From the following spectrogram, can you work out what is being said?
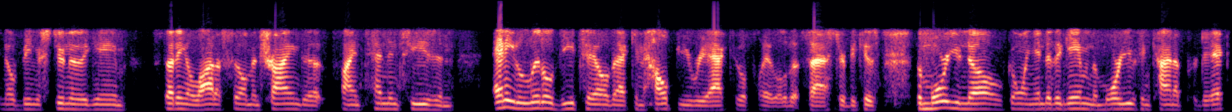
you know, being a student of the game, studying a lot of film, and trying to find tendencies and any little detail that can help you react to a play a little bit faster. Because the more you know going into the game, the more you can kind of predict,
